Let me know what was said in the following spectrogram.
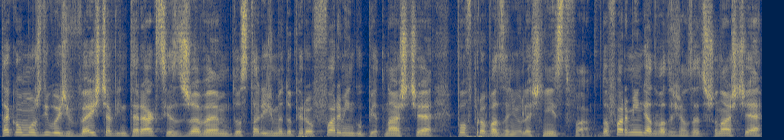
Taką możliwość wejścia w interakcję z drzewem dostaliśmy dopiero w farmingu 15 po wprowadzeniu leśnictwa. Do farminga 2013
